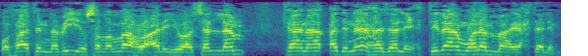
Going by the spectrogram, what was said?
وفاة النبي صلى الله عليه وسلم كان قد ناهز الاحتلام ولما يحتلم.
